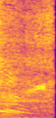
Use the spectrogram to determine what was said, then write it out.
Fire!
